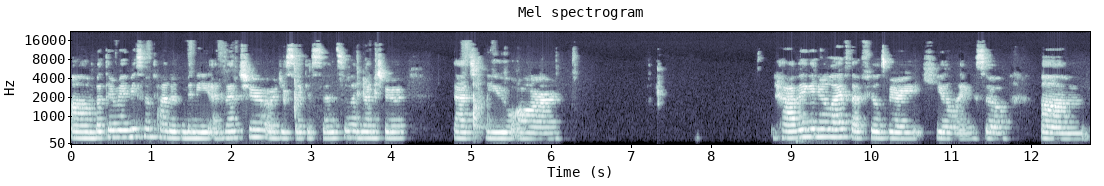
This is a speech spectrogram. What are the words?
Um, but there may be some kind of mini adventure or just like a sense of adventure that you are having in your life that feels very healing. So um,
